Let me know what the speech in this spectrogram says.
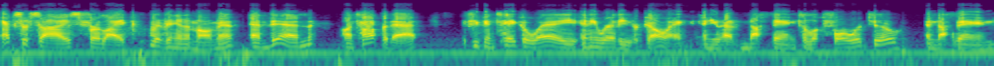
exercise for like living in the moment, and then on top of that, if you can take away anywhere that you're going and you have nothing to look forward to and nothing,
